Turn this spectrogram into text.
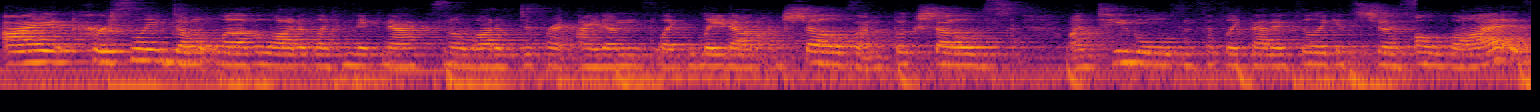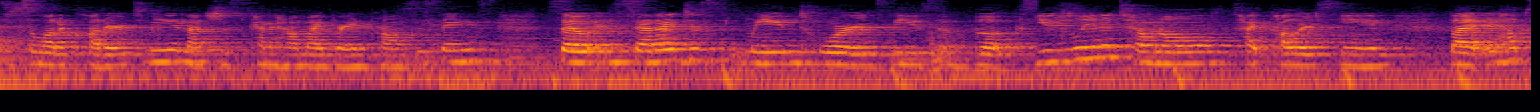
I personally don't love a lot of like knickknacks and a lot of different items like laid out on shelves, on bookshelves, on tables and stuff like that. I feel like it's just a lot. It's just a lot of clutter to me and that's just kind of how my brain processes things. So instead I just lean towards the use of books, usually in a tonal type color scheme, but it helps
